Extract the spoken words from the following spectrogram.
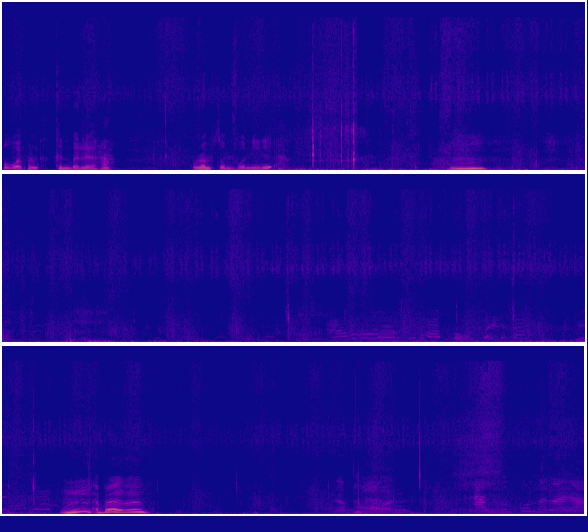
ปลูกไว้เพิ่นก็ขึ้นไปเลยค่ะ อุดมสมบูรณ์นี่เด็อืมอืมแอปเปิลแอปเปิ้ลแล้วผลทางนู้นต้นอะไรอะ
